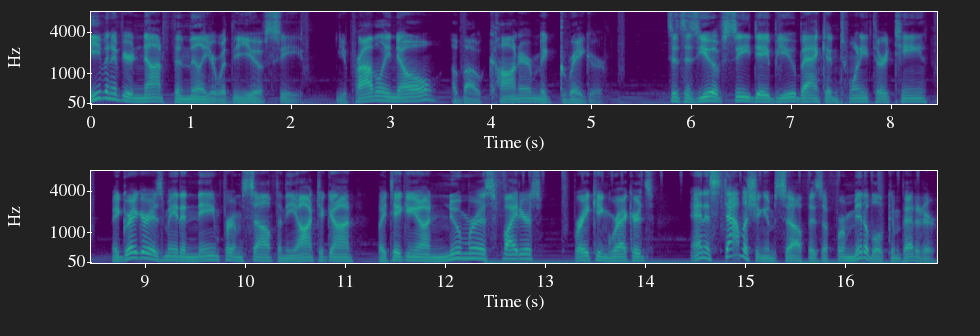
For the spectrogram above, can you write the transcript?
Even if you're not familiar with the UFC, you probably know about Conor McGregor. Since his UFC debut back in 2013, McGregor has made a name for himself in the octagon by taking on numerous fighters, breaking records, and establishing himself as a formidable competitor.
